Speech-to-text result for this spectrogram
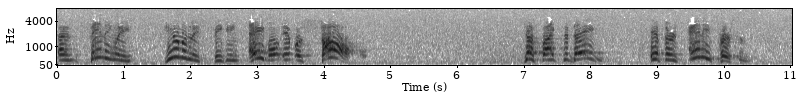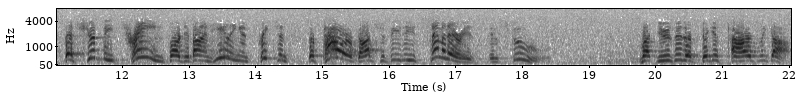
and seemingly, humanly speaking, able, it was Saul. Just like today, if there's any person that should be trained for divine healing and preaching the power of God should be these seminaries in schools. But usually the biggest cowards we got.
